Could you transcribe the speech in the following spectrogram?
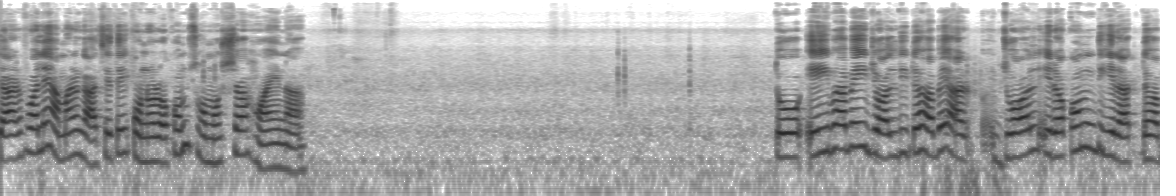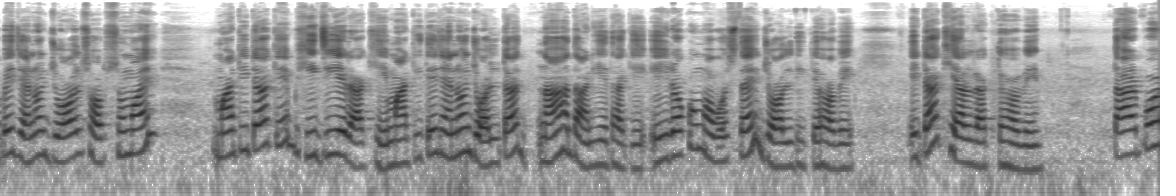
যার ফলে আমার গাছেতে কোনো রকম সমস্যা হয় না। তো এইভাবেই জল দিতে হবে, আর জল এরকম দিয়ে রাখতে হবে যেন জল সবসময় মাটিটাকে ভিজিয়ে রাখে। মাটিতে যেন জলটা না দাঁড়িয়ে থাকে। এই রকম অবস্থায় জল দিতে হবে। এটা খেয়াল রাখতে হবে। তারপর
